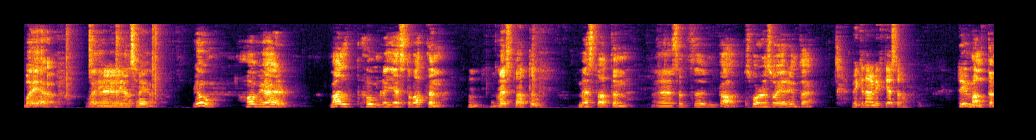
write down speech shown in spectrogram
Vad är öl? Vad är Eh. ingredienserna i öl? Jo, har vi här. Malt, humle, jäst och vatten. Mest vatten. Mest vatten. Eh, så att, eh, ja, svårare än så är det ju inte. Vilken är den viktigaste då? Det är ju malten.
